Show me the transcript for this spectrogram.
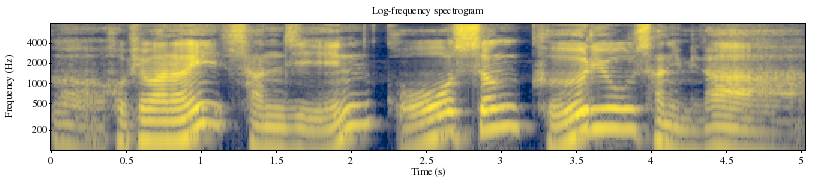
어, 호피반의 산지인 고성 거류산입니다.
